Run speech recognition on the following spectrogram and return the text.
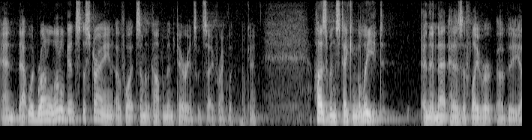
and that would run a little against the strain of what some of the complementarians would say, frankly, okay? Husbands taking the lead, and then that has a flavor of the uh,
